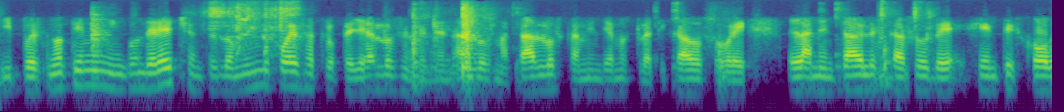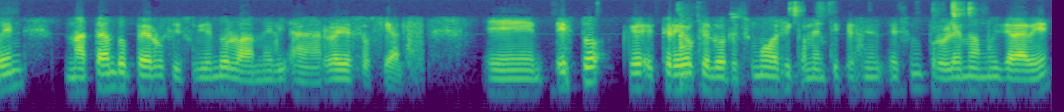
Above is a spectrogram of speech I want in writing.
y pues no tienen ningún derecho, entonces lo mismo puedes atropellarlos, envenenarlos, matarlos, también ya hemos platicado sobre lamentables casos de gente joven matando perros y subiéndolo a, a redes sociales. Eh, esto que, creo que lo resumo básicamente que es, es un problema muy grave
